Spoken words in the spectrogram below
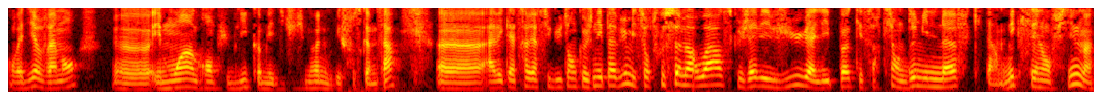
on va dire vraiment, euh, et moins un grand public comme les Digimon ou des choses comme ça. Euh, avec la traversée du temps que je n'ai pas vu, mais surtout Summer Wars que j'avais vu à l'époque est sorti en 2009, qui est un excellent film.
